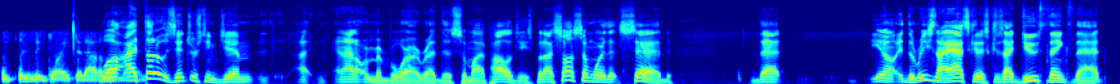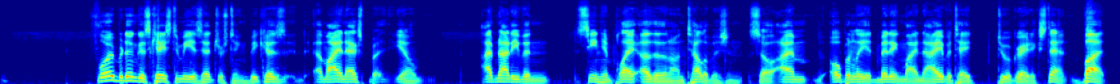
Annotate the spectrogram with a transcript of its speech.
completely blanked it out of Well, I thought it was interesting, Jim, I, and I don't remember where I read this, so my apologies, but I saw somewhere that said that, you know, the reason I ask it is because I do think that Floyd Bidunga's case to me is interesting because am I an expert? You know, I've not even seen him play other than on television, so I'm openly admitting my naivete to a great extent, but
